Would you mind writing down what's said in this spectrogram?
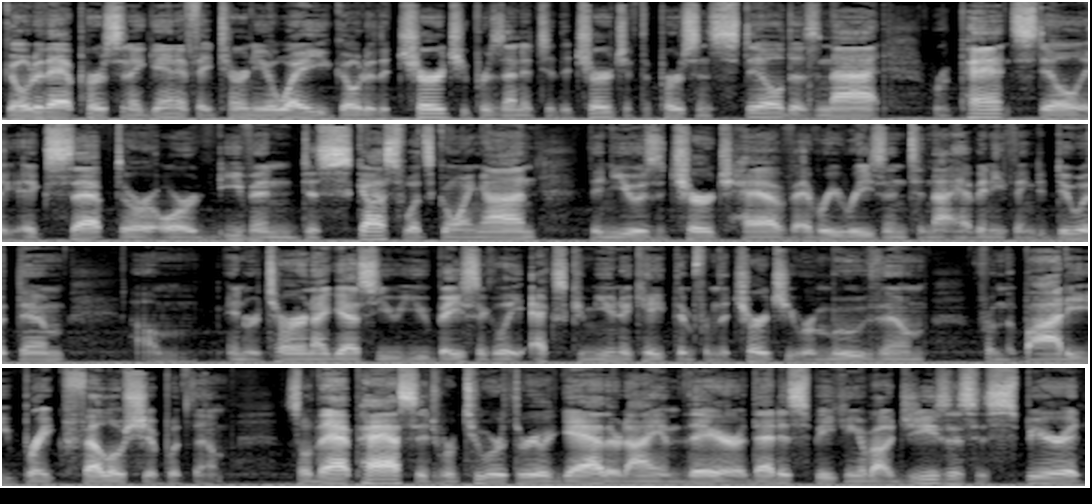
Go to that person again. If they turn you away, you go to the church, you present it to the church. If the person still does not repent, still accept, or, or even discuss what's going on, then you as a church have every reason to not have anything to do with them. Um, in return, I guess you, you basically excommunicate them from the church, you remove them from the body, break fellowship with them. So that passage where two or three are gathered, I am there. That is speaking about Jesus, His Spirit,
